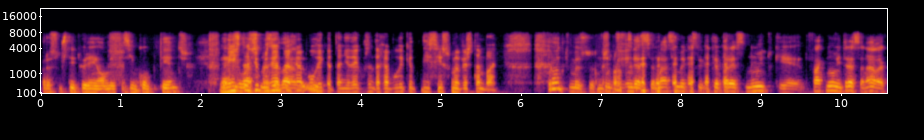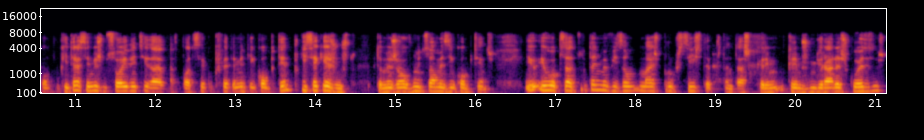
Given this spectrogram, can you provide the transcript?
para substituírem homens incompetentes. Feministas e o Presidente da República, tenho a ideia que o Presidente da República disse isso uma vez também. Pronto, mas reproduzindo essa máxima que, que, aparece muito, que é, de facto não interessa nada, o que interessa é mesmo só a identidade, pode ser perfeitamente incompetente, porque isso é que é justo também já houve muitos homens incompetentes. Eu, eu, apesar de tudo, tenho uma visão mais progressista, portanto, acho que queremos, melhorar as coisas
